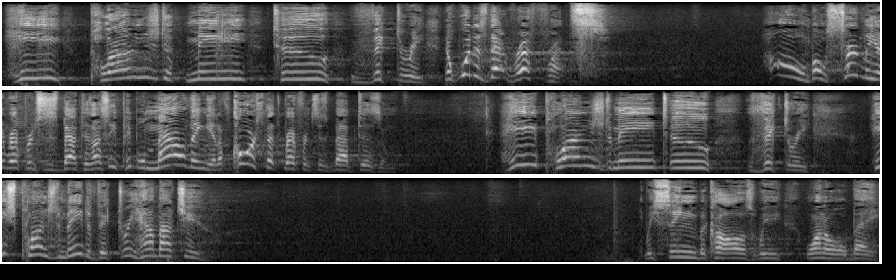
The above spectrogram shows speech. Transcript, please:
He plunged me to victory. Now, what does that reference? Oh, most certainly it references baptism. I see people mouthing it. Of course, that references baptism. He plunged me to victory. He's plunged me to victory. How about you? We sing because we want to obey.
